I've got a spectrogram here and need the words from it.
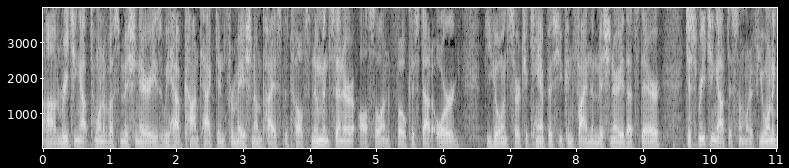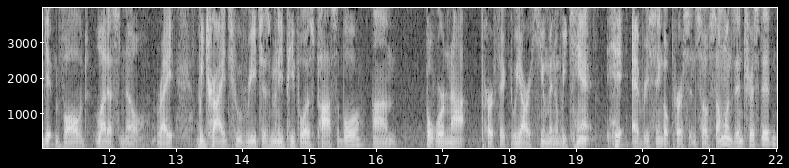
um, reaching out to one of us missionaries. We have contact information on Pius XII's Newman Center, also on focus.org. If you go and search a campus, you can find the missionary that's there. Just reaching out to someone. If you want to get involved, let us know, right? We try to reach as many people as possible, um, but we're not perfect. We are human and we can't hit every single person. So if someone's interested,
